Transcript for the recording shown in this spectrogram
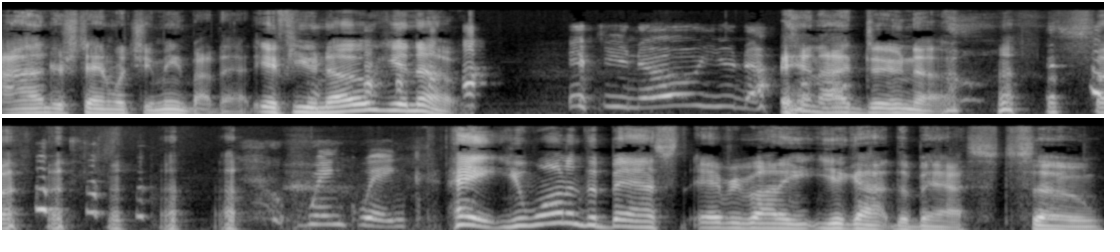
I understand what you mean by that. If you know, you know, if you know, you know. and I do know. Wink, wink. hey, you wanted the best, everybody. You got the best. So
